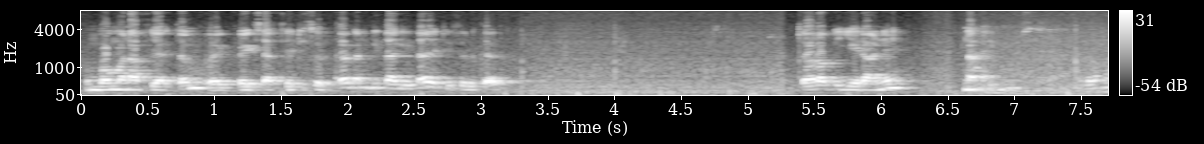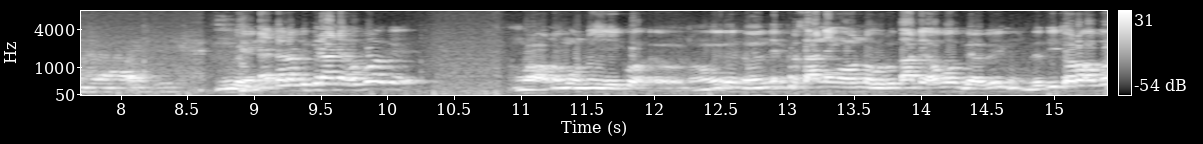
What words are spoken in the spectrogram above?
Umpama Nabi Adam baik-baik saja di surga kan kita kita ya di surga. Cara pikirannya Nabi Musa. nah cara pikirannya apa? Ngono ngono ya kok, ngono kersane ngono urutane apa gawe. Jadi cara apa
